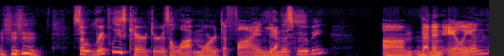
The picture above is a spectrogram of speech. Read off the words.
so Ripley's character is a lot more defined in this movie um, than in Alien.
